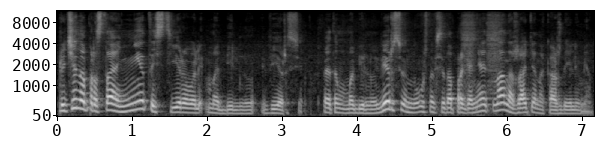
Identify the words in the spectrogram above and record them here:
Причина простая, не тестировали мобильную версию. Поэтому мобильную версию нужно всегда прогонять на нажатие на каждый элемент.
